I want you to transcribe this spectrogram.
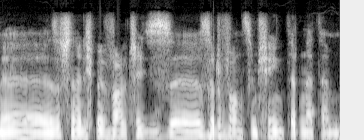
e, zaczynaliśmy walczyć z, z rwącym się internetem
